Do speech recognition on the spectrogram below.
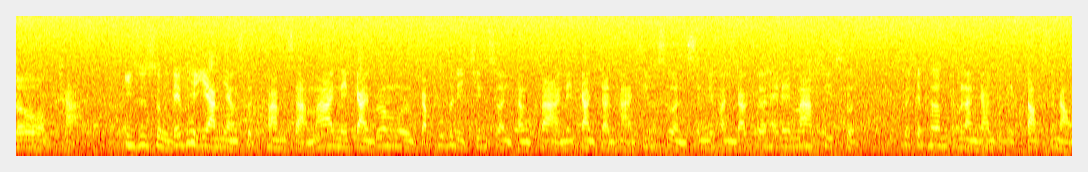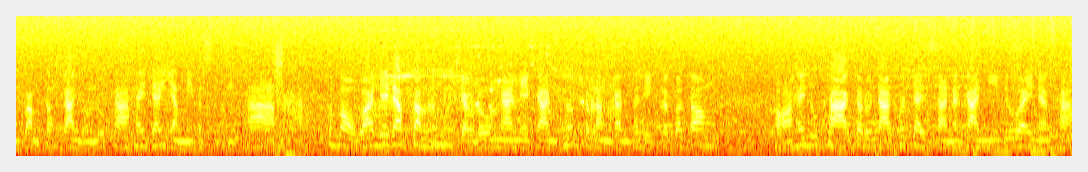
โลกค่ะอิซูซูได้พยายามอย่างสุดความสามารถในการร่วมมือกับผู้ผลิตชิ้นส่วนต่างๆ ในการจัดหาชิ้นส่วนเซมิคอนดักเตอร์ให้ได้มากที่สุด เพื่อจะเพิ่มกำลังการผลิตตอบสนองความต้องการของลูกค้าให้ได้อย่างมีประสิทธิภาพค่ะก็บอกว่าได้รับความร่วมมือจากโรงงานในการเพิ่มกำลังการผลิตแล้วก็ต้องขอให้ลูกค้ากรุณาเข้าใจสถานการณ์นี้ด้วยนะคะ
